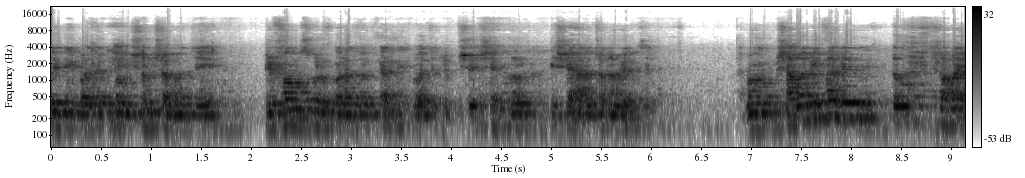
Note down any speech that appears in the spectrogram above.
যে নির্বাচন কমিশন সহ যে রিফর্মসগুলো করা দরকার বিষয়ে সেগুলোর বিষয়ে আলোচনা হয়েছে। এবং স্বাভাবিকভাবে তো সবাই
